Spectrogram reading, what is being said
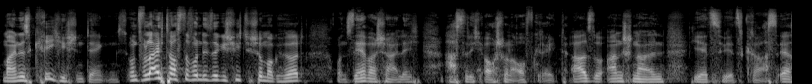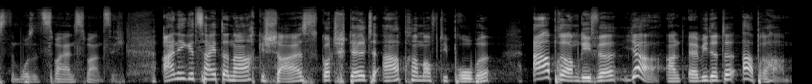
meines griechischen Denkens. Und vielleicht hast du von dieser Geschichte schon mal gehört und sehr wahrscheinlich hast du dich auch schon aufgeregt. Also anschnallen, jetzt wird's krass. 1. Mose 22. Einige Zeit danach geschah es, Gott stellte Abraham auf die Probe. Abraham rief er, ja, und erwiderte Abraham.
